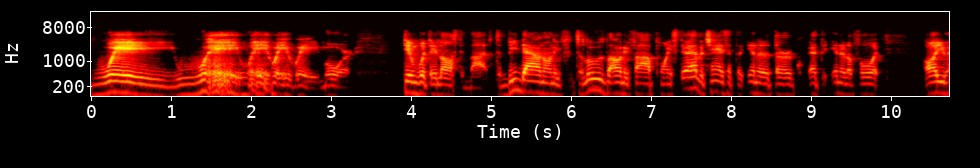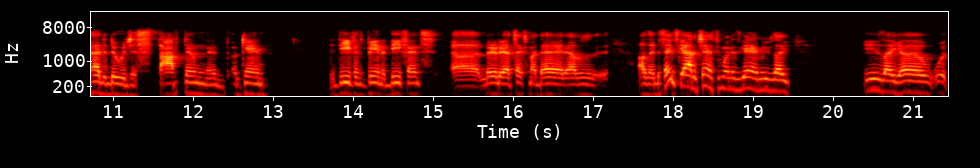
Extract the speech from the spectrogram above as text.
way, way, way, way, way more than what they lost it by. To be down only to lose by only five points, still have a chance at the end of the third, at the end of the fourth all you had to do was just stop them. And again, the defense being the defense. Uh, literally, I text my dad. I was, I was like, the Saints got a chance to win this game. He was like, he was like, uh, what,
